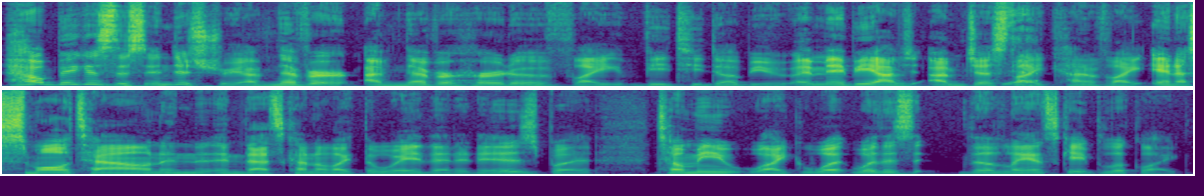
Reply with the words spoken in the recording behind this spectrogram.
How big is this industry? I've never I've never heard of like VTW, and maybe I'm I'm just yeah. like kind of like in a small town, and and that's kind of like the way that it is. But tell me like what what does the landscape look like?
